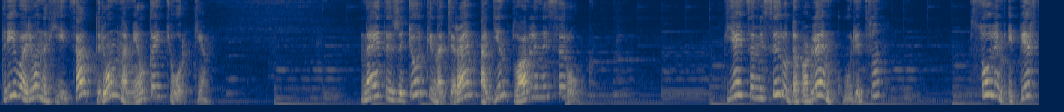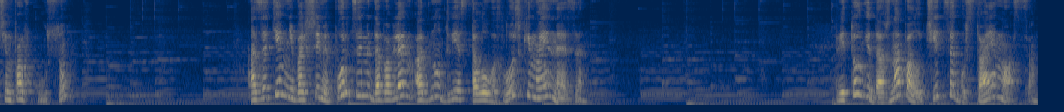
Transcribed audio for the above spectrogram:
Три вареных яйца трем на мелкой терке. На этой же терке натираем один плавленый сырок. К яйцам и сыру добавляем курицу, солим и перчим по вкусу, а затем небольшими порциями добавляем 1-2 столовых ложки майонеза. В итоге должна получиться густая масса.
